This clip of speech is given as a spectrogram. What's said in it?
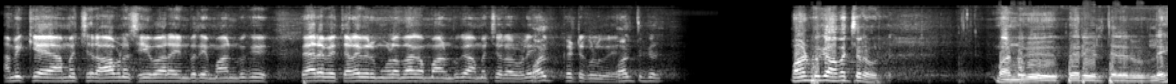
அமைக்க அமைச்சர் ஆவணம் செய்வாரா என்பதை மாண்புகு பேரவைத் தலைவர் மூலமாக மாண்புகு அமைச்சர் அவர்களை கேட்டுக்கொள்கிறேன். வாழ்த்துக்கள். மாண்புமிகு அமைச்சர் அவர்கள். மாண்புமிகு பேரவைத் தலைவர் அவர்களே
